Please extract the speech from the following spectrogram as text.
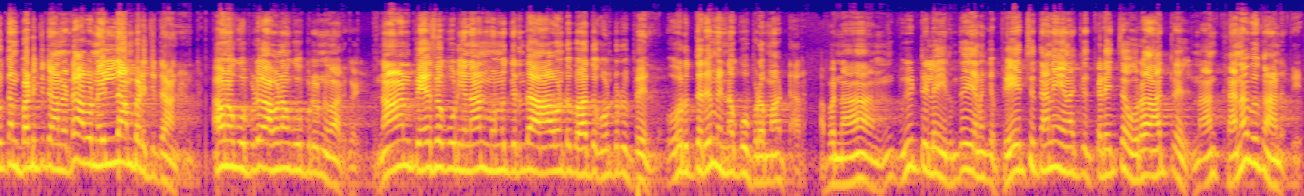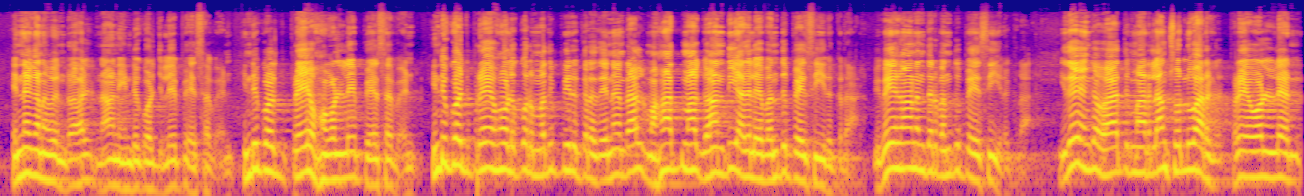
ஒருத்தன் படிச்சுட்டான்ட்டு அவன் எல்லாம் படிச்சுட்டான். அவனை கூப்பிடு அவனை கூப்பிடுவார்கள் நான் பேசக்கூடிய நான் முன்னுக்கு இருந்தால் ஆவண்டு பார்த்து கொண்டு இருப்பேன் ஒருத்தரும் என்ன கூப்பிட மாட்டார். அப்போ நான் வீட்டில் இருந்து எனக்கு பேச்சு தானே எனக்கு கிடைச்ச ஒரு ஆற்றல். நான் கனவு காணுவேன். என்ன கனவு என்றால் நான் இந்து காலேஜிலே பேச வேண்டும். இந்து காலேஜ் பிரே ஹாலிலே பேச வேண்டும். இந்து காலேஜ் பிரே ஹாலுக்கு ஒரு மதிப்பு இருக்கிறது. என்னென்றால் மகாத்மா காந்தி அதில் வந்து பேசி இருக்கிறார் விவேகானந்தர் வந்து பேசி இருக்கிறார் இதே எங்கள் வாத்திமாரெல்லாம் சொல்லுவார்கள் பிரேவலில்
